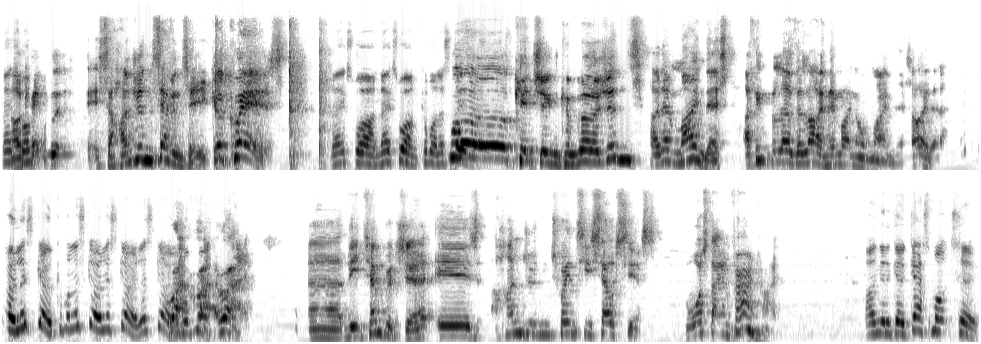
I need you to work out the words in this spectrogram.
Next Okay, well, it's 170. Good quiz. Next one. Next one. Come on, let's do it. Whoa, kitchen conversions. I don't mind this. I think below the line they might not mind this either. Oh, let's go. Come on, let's go. Let's go. Let's go. Right, right, right. Uh, the temperature is 120 Celsius. But what's that in Fahrenheit? I'm going to go gas mark two.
